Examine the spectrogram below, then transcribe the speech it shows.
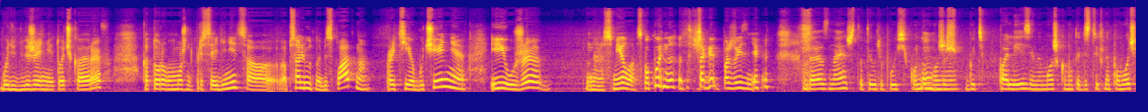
будет движение.рф, к которому можно присоединиться абсолютно бесплатно, пройти обучение и уже наверное, смело, спокойно шагать по жизни. Да, знаешь, что ты в любую секунду можешь быть полезен и можешь кому-то действительно помочь,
